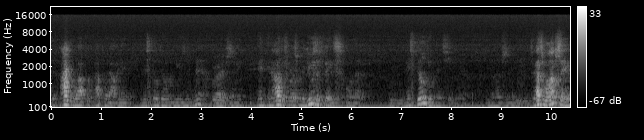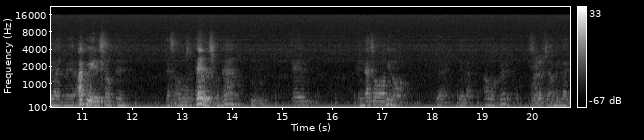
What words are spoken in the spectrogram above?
that I know I put I put out here and they're still doing using it now. You know what I'm Right. saying? And and I was the first one to use a face on letter. And Mhm. they're still doing that shit now. You know what I'm saying? Mm-hmm. So that's why I'm saying like man, I created something that's almost endless for now. mm-hmm. And and that's all, you know, that that I want credit for. You what Right. I mean like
